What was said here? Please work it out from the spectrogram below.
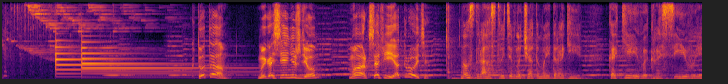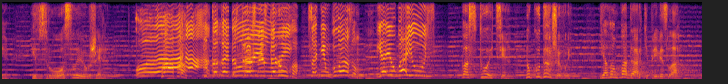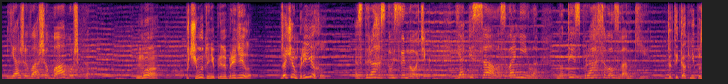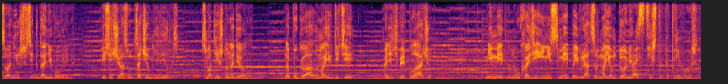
Кто там? Мы гостей не ждем Марк, София, откройте. Ну, здравствуйте, внучата мои дорогие. Какие вы красивые И взрослые уже Папа, тут какая-то страшная старуха С одним глазом. Я ее боюсь. Постойте, ну куда же вы? Я вам подарки привезла. Я же ваша бабушка. Ма, почему ты не предупредила? Зачем приехала? Здравствуй, сыночек. Я писала, звонила Но ты сбрасывал звонки. Да ты как не позвонишь, всегда не вовремя. И сейчас вот зачем явилась? Смотри, что наделала. Напугала моих детей. Они теперь плачут. Немедленно уходи и не смей появляться в моем доме. Прости, что потревожила.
